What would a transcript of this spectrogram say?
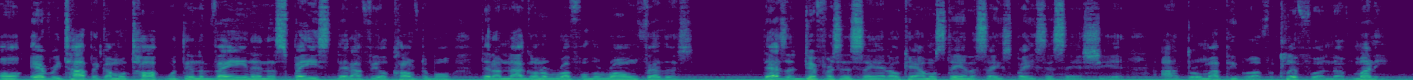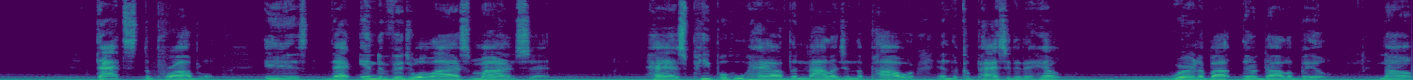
on every topic. I'm going to talk within a vein and a space that I feel comfortable, that I'm not going to ruffle the wrong feathers. That's a difference in saying, okay, I'm going to stay in a safe space and saying, shit, i throw my people off a cliff for enough money. That's the problem, is that individualized mindset has people who have the knowledge and the power and the capacity to help worrying about their dollar bill. Now,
